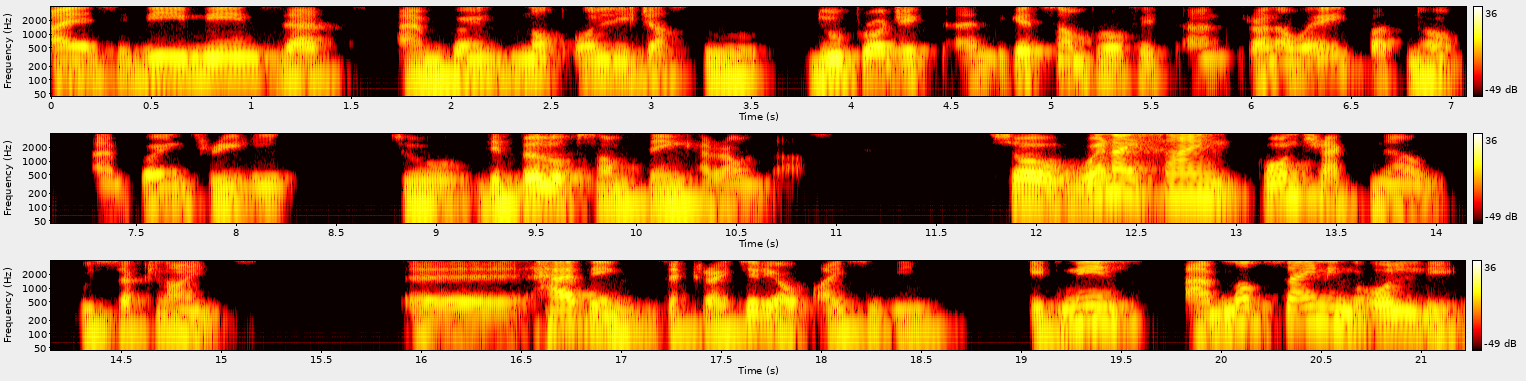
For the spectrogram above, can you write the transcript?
ICV means that I'm going not only just to do project and get some profit and run away, but no, I'm going to really to develop something around us. So when I sign contract now with the client, uh, having the criteria of ICV, it means I'm not signing only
